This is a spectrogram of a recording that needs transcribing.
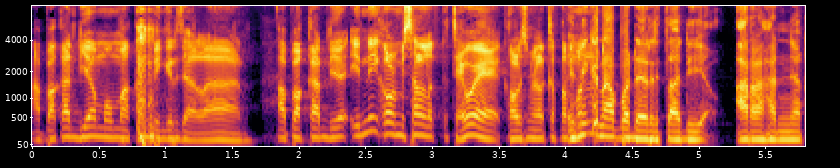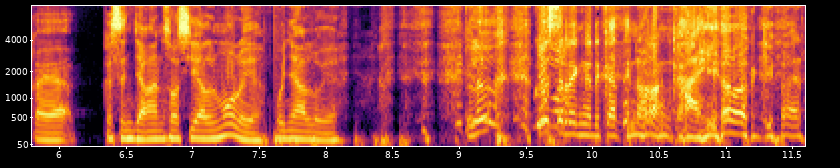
apakah dia mau makan pinggir jalan apakah dia ini kalau misal ke cewek kalau misal ke Ini kenapa dari tadi arahannya kayak kesenjangan sosial mulu ya punya lu ya? lu lu sering ngedekatin orang kaya gimana?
